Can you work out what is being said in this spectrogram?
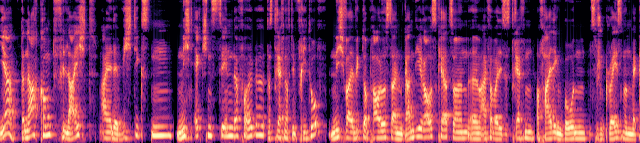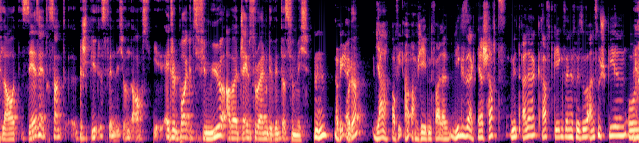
Ja, danach kommt vielleicht eine der wichtigsten Nicht-Action-Szenen der Folge, das Treffen auf dem Friedhof. Nicht, weil Victor Paulus seinen Gandhi rauskehrt, sondern ähm, einfach, weil dieses Treffen auf heiligem Boden zwischen Grayson und McLeod sehr, sehr interessant äh, gespielt ist, finde ich. Und auch Adrian Paul gibt sich viel Mühe, aber James Duran gewinnt das für mich. Mhm. Okay, Oder? Ja, auf, auf jeden Fall. Also, wie gesagt, er schafft es mit aller Kraft gegen seine Frisur anzuspielen und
